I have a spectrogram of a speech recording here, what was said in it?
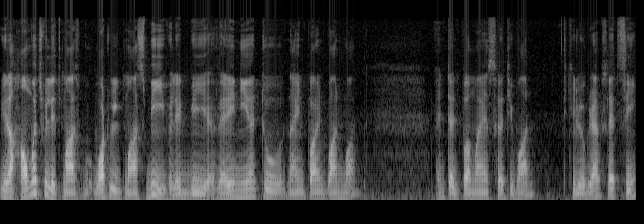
you know how much will its mass what will its mass be will it be very near to 9.11 and 10 power minus 31 kilograms let us see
